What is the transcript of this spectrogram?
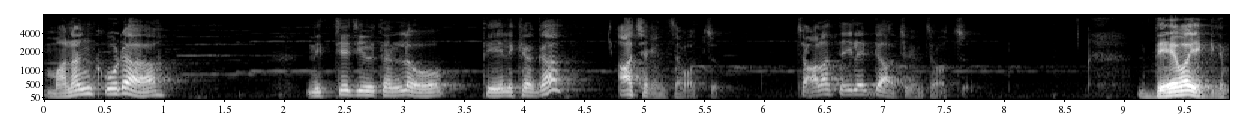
మనం కూడా నిత్య జీవితంలో తేలికగా ఆచరించవచ్చు. చాలా తేలికగా ఆచరించవచ్చు. దేవయజ్ఞం.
